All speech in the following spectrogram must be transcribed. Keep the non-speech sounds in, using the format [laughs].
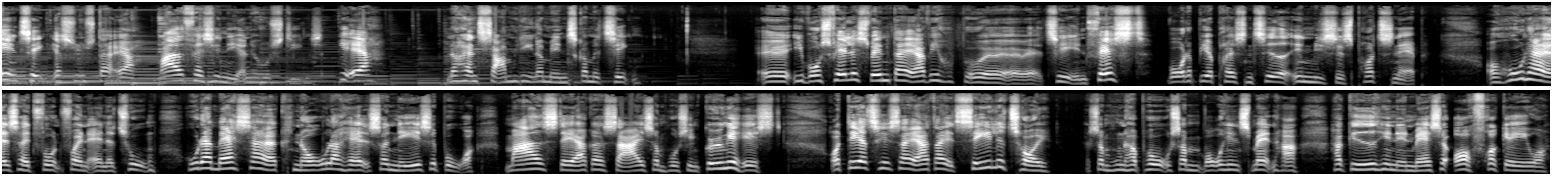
En ting, jeg synes, der er meget fascinerende hos Stevens, det er, når han sammenligner mennesker med ting. Øh, I vores fælles ven, der er vi på, øh, til en fest, hvor der bliver præsenteret en Mrs. Potsnap. Og hun er altså et fund for en anatom. Hun har masser af knogler, hals og næsebor. Meget stærkere og seje som hos en gyngehest. Og dertil så er der et seletøj, som hun har på, som, hvor hendes mand har, har givet hende en masse offregaver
